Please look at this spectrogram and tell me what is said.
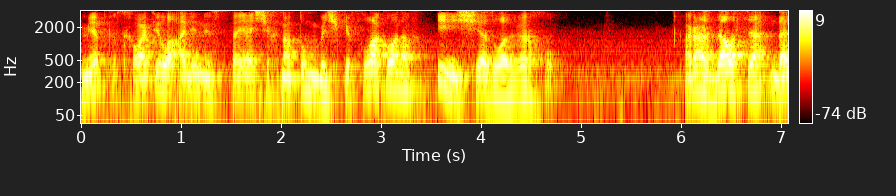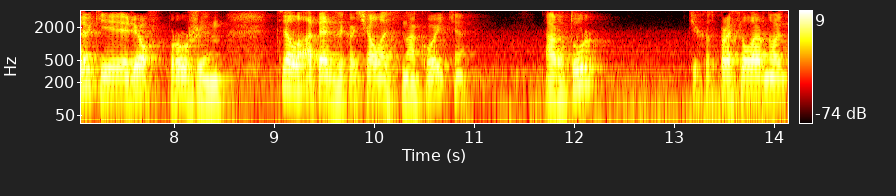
метка схватила один из стоящих на тумбочке флаконов и исчезла вверху. Раздался далекий рев пружин. Тело опять закачалось на койке. «Артур?» – тихо спросил Арнольд.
